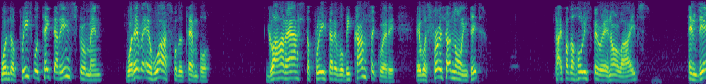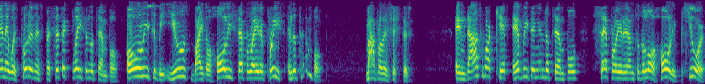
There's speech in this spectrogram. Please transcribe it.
when the priest would take that instrument, whatever it was for the temple, God asked the priest that it will be consecrated. It was first anointed, type of the Holy Spirit in our lives. And then it was put in a specific place in the temple, only to be used by the holy separated priests in the temple. My brother and sister. And that's what kept everything in the temple separated unto the Lord, holy, pure,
